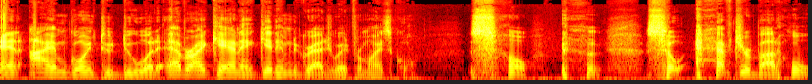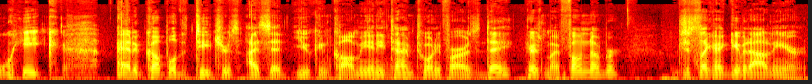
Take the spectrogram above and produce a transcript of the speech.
and I am going to do whatever I can to get him to graduate from high school. So, so after about a week, I had a couple of the teachers. I said, "You can call me anytime, 24 hours a day. Here's my phone number. just like I give it out in the air.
